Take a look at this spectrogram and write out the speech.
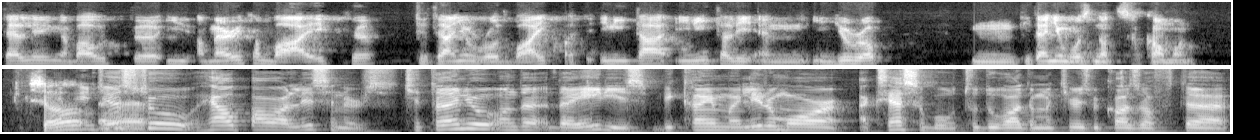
telling about uh, American bike, titanium road bike, but in, Ita- in Italy and in Europe, mm, titanium was not so common. So, and just uh, to help our listeners, titanium on the, the 80s became a little more accessible to do other materials because of the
